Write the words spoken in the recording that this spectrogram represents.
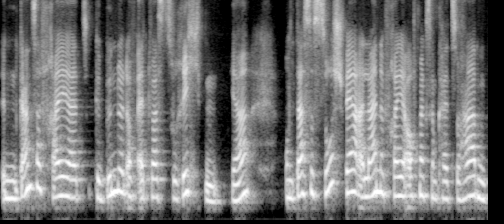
in ganzer Freiheit gebündelt auf etwas zu richten, ja. Und das ist so schwer, alleine freie Aufmerksamkeit zu haben,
